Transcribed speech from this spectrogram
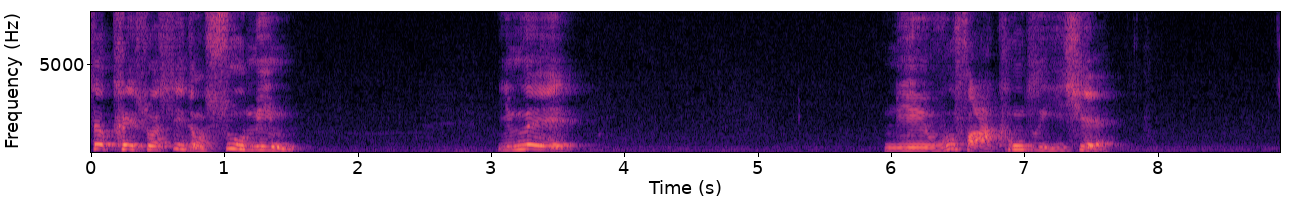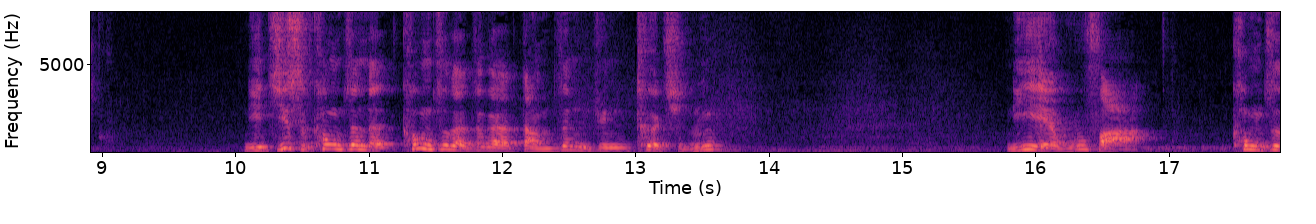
这可以说是一种宿命，因为你无法控制一切，你即使控制了控制了这个党政军特勤，你也无法控制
